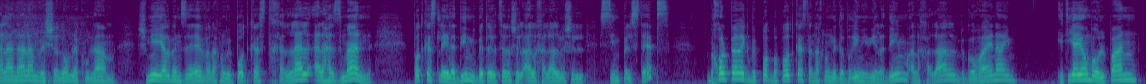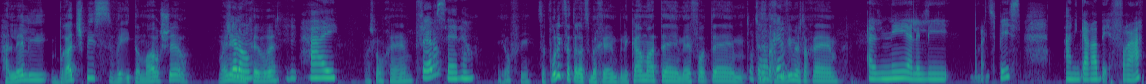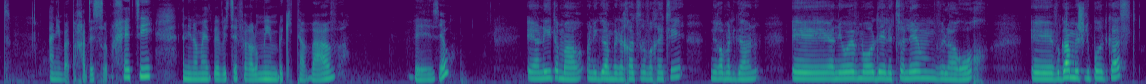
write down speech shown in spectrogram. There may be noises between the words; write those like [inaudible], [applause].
אהלן אהלן ושלום לכולם. שמי אייל בן זאב, ואנחנו בפודקאסט חלל על הזמן. פודקאסט לילדים מבית היוצר של על חלל ושל Simple Steps. בכל פרק בפוד, בפודקאסט אנחנו מדברים עם ילדים על החלל בגובה העיניים. איתי היום באולפן הללי ברדשפיס ואיתמר שר. מה העניינים. חבר'ה? היי, מה שלומכם? בסדר? בסדר. יופי. ספרו לי קצת על עצמכם, בני כמה אתם, מאיפה אתם, איזה? תחביבים יש לכם. אני אללי ברצפיס, אני גרה באפרת, אני בת 11 וחצי, אני לומדת בבית ספר עלומים בכיתה ו', וזהו. אה, אני איתמר, אני גם בן 11 וחצי, מרמת גן. אה, אני אוהב מאוד אה, לצלם ולערוך. וגם יש לי פודקאסט,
